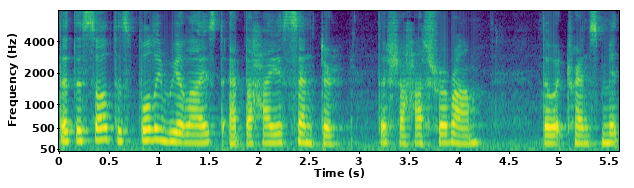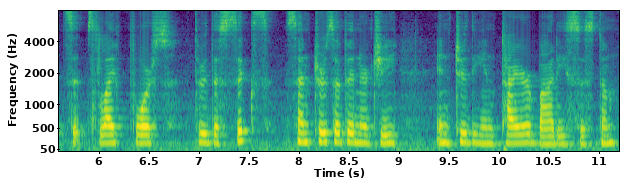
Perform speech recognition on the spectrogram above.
that the self is fully realized at the highest center, the Sahasraram, though it transmits its life force through the six centers of energy into the entire body system.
